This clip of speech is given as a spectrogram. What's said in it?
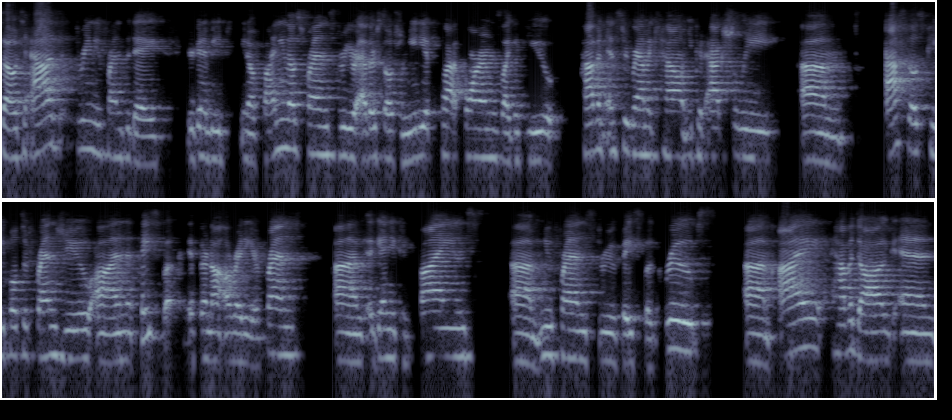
So to add three new friends a day, you're going to be, you know, finding those friends through your other social media platforms. Like if you have an Instagram account, you could actually um, ask those people to friend you on Facebook if they're not already your friends. Um, again, you can find um, new friends through Facebook groups. Um, I have a dog, and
